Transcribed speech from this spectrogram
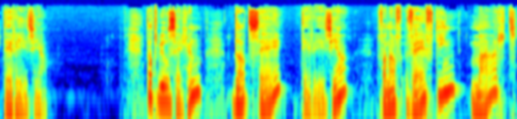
Theresia. Dat wil zeggen dat zij, Theresia, vanaf 15 maart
